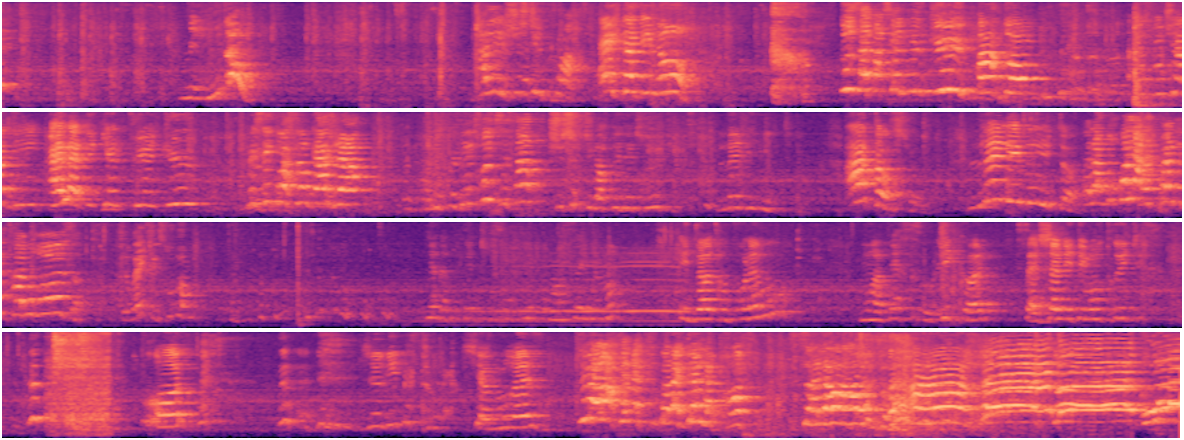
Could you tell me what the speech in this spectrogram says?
Mais non Allez, juste une fois. Elle t'a dit non Tout ça parce qu'elle cul? Pardon elle a dit qu'elle puait le cul. Mais c'est quoi ce langage-là? Elle nous fait des trucs, c'est ça? Je suis sûre que tu leur fais des trucs. Les limites. Attention Les limites Alors pourquoi elle n'arrête pas d'être amoureuse? C'est vrai que c'est souvent. Il y en a peut-être qui sont faits pour l'enseignement et d'autres pour l'amour. Moi, perso, l'école, ça n'a jamais été mon truc. Prof Je ris parce que je suis amoureuse. Tu vas avoir leur mettre dans la gueule, la prof. Salope. Arrête Quoi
